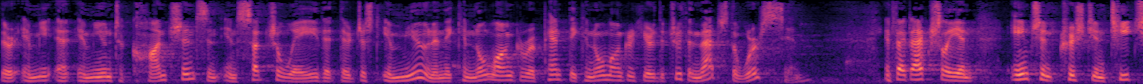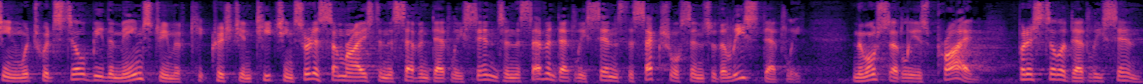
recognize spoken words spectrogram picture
they're immu- uh, immune to conscience in, in such a way that they're just immune and they can no longer repent. They can no longer hear the truth. And that's the worst sin. In fact, actually, in ancient Christian teaching, which would still be the mainstream of Christian teaching, sort of summarized in the seven deadly sins. In the seven deadly sins, the sexual sins are the least deadly. And the most deadly is pride. But it's still a deadly sin.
